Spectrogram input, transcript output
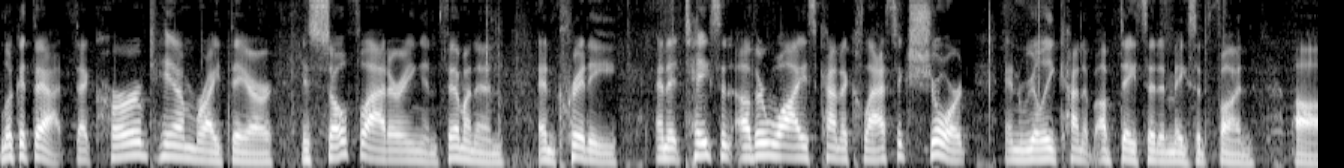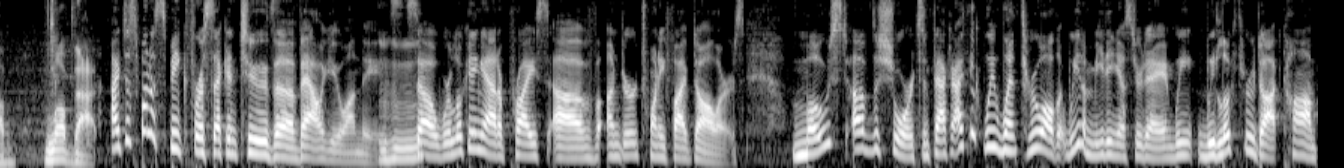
look at that. That curved hem right there is so flattering and feminine and pretty. And it takes an otherwise kind of classic short and really kind of updates it and makes it fun. Um, Love that. I just want to speak for a second to the value on these. Mm-hmm. So we're looking at a price of under $25. Most of the shorts, in fact, I think we went through all that. We had a meeting yesterday and we, we looked through .com.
